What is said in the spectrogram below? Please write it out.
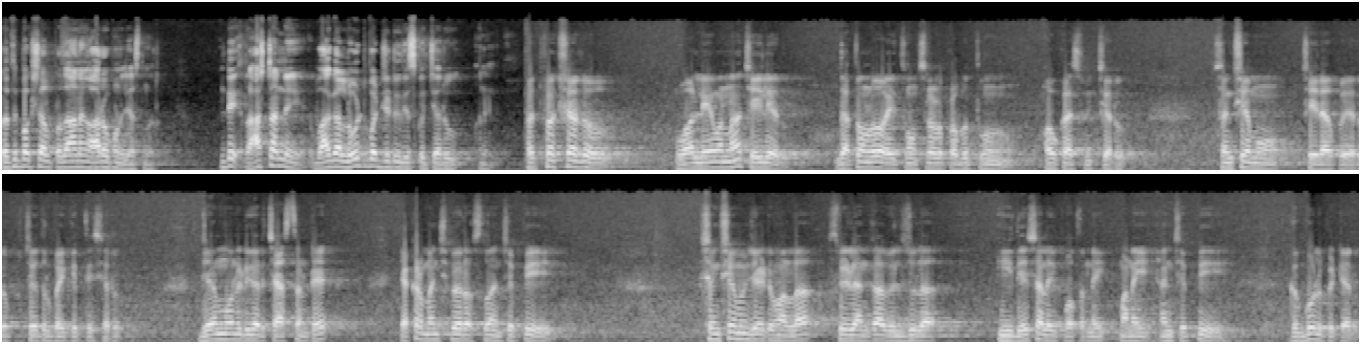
ప్రతిపక్షాలు ప్రధానంగా ఆరోపణలు చేస్తున్నారు. అంటే రాష్ట్రాన్ని బాగా లోటు బడ్జెట్కి తీసుకొచ్చారు అని. ప్రతిపక్షాలు వాళ్ళు ఏమన్నా చేయలేదు. గతంలో ఐదు సంవత్సరాలు ప్రభుత్వం అవకాశం ఇచ్చారు. సంక్షేమం చేయలేకపోయారు చేతులు పైకెత్తేశారు. జగన్మోహన్ రెడ్డి గారు చేస్తుంటే ఎక్కడ మంచి పేరు వస్తుందని చెప్పి సంక్షేమం చేయడం వల్ల శ్రీలంక వెల్జుల ఈ దేశాలు అయిపోతున్నాయి మనవి అని చెప్పి గగ్గోలు పెట్టారు.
